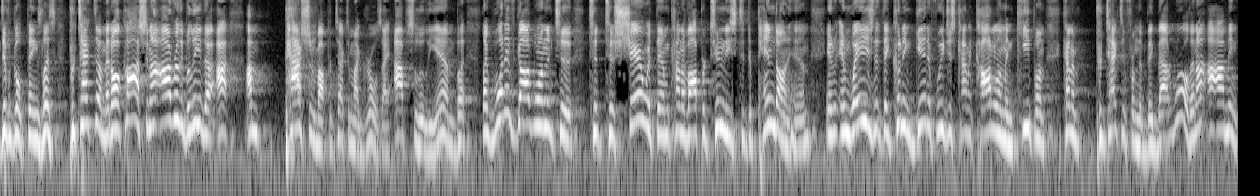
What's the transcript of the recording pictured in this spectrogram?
difficult things. Let's protect them at all costs. And I, I really believe that I, I'm passionate about protecting my girls. I absolutely am. But like, what if God wanted to, to, to share with them kind of opportunities to depend on Him in, in ways that they couldn't get if we just kind of coddle them and keep them kind of protected from the big bad world. And I, I, mean,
